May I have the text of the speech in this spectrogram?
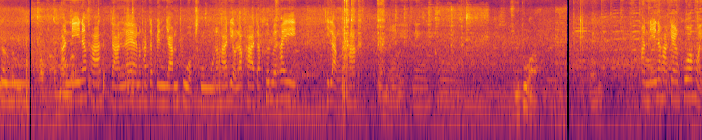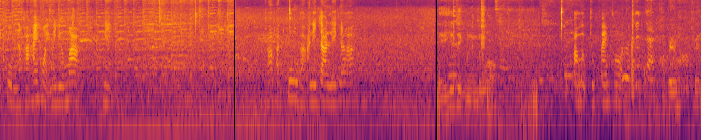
อย่างละเอาขาวอันนี้นะคะ จานแรกนะคะจะเป็นยำถั่วพูนะคะ เดี๋ยวราคาจะขึ้นไว้ให้ทีหลังนะคะ นี่หนึ่งในทั่วลองดูอันนี้นะคะ แกงคั่วหอยขมนะคะ ให้หอยมาเยอะมาก นี่ข้าวผัดกุ้งค่ะ อันนี้จานเล็กนะคะเดี๋ยวเด็กมันยังดูออกปลาหมึกชุบแป้งทอดขอเป็นเป็น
